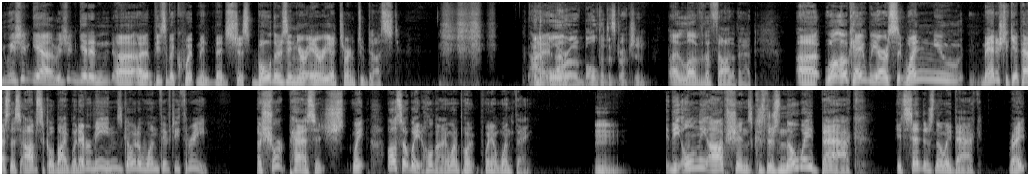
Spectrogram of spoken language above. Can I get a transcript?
we should, yeah, we should get an, uh, a piece of equipment that's just boulders in your area turn to dust. An I- aura of boulder destruction. I love the thought of that. Uh, well, okay, we are. When you manage to get past this obstacle by whatever means, go to 153. A short passage. Wait. Also, wait. Hold on. I want to point point out one thing. Mm. The only options, because there's no way back. It said there's no way back, right?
